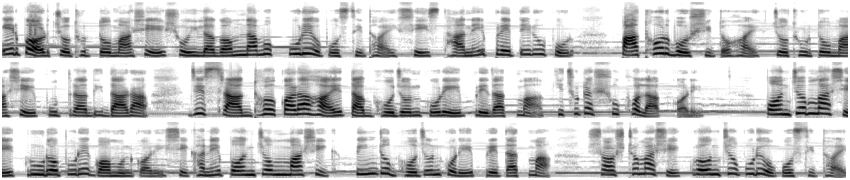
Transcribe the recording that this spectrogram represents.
এরপর চতুর্থ মাসে শৈলাগম নামক কুড়ে উপস্থিত হয়। সেই স্থানে প্রেতের উপর পাথর বর্ষিত হয়। চতুর্থ মাসে পুত্রাদি দ্বারা যে শ্রাদ্ধ করা হয়, তা ভোজন করে প্রেদাত্মা কিছুটা সুখ লাভ করে। পঞ্চম মাসে ক্রূরপুরে গমন করে। সেখানে পঞ্চম মাসিক পিণ্ড ভোজন করে প্রেতাত্মা ষষ্ঠ মাসে ক্রঞ্চপুরে উপস্থিত হয়।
